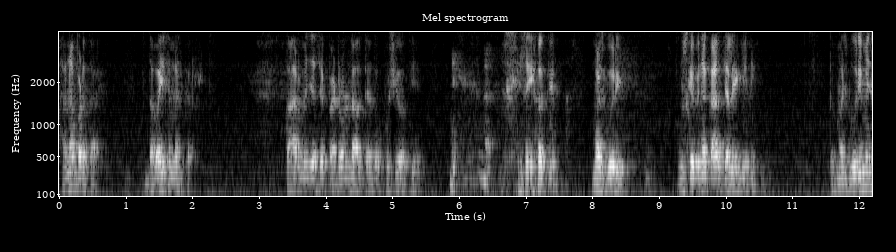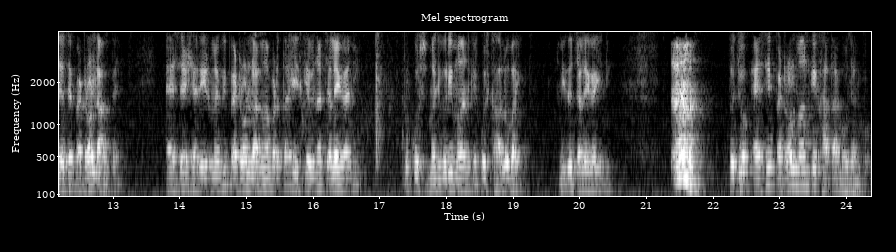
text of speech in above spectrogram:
खाना पड़ता है। दवाई समझकर। कार में जैसे पेट्रोल डालते हैं तो खुशी होती है। नहीं होती। मजबूरी। उसके बिना कार चलेगी नहीं। तो मजबूरी में जैसे पेट्रोल डालते हैं, ऐसे शरीर में भी पेट्रोल डालना पड़ता है, इसके बिना चलेगा नहीं। तो कुछ मजबूरी मान के कुछ खा लो भाई, नहीं तो चलेगा ही नहीं। तो जो ऐसे पेट्रोल मान के खाता है भोजन को,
